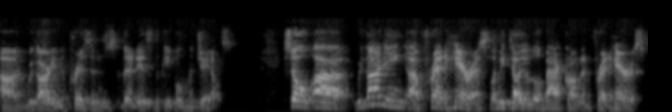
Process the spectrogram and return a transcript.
uh, regarding the prisons than it is the people in the jails. So, uh, regarding uh, Fred Harris, let me tell you a little background on Fred Harris.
